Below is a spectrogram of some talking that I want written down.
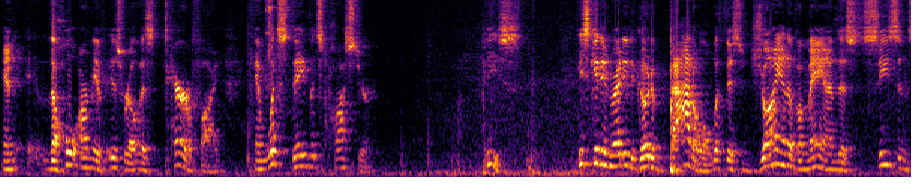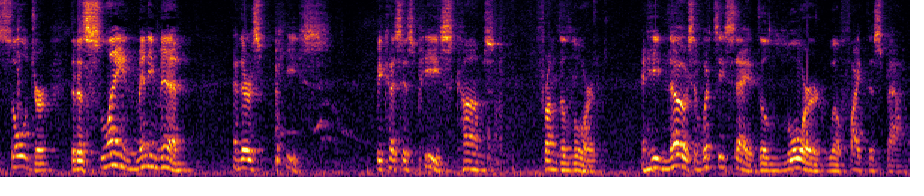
and the whole army of Israel is terrified. And what's David's posture? Peace. He's getting ready to go to battle with this giant of a man, this seasoned soldier that has slain many men, and there's peace because his peace comes from the Lord. And he knows, and what's he say? The Lord will fight this battle.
